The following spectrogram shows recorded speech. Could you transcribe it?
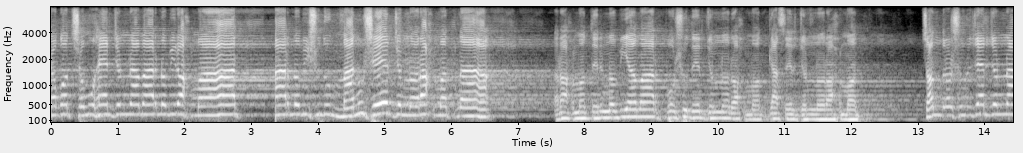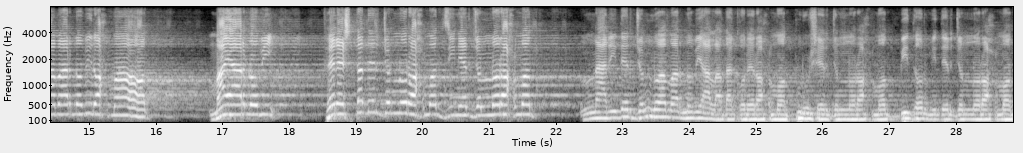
জগৎ সমূহের জন্য আমার নবী রহমত। আর নবী শুধু মানুষের জন্য রহমত না রহমতের নবী আমার, পশুদের জন্য রহমত, গাছের জন্য রহমত। চন্দ্র সূর্যের জন্য আমার নবী রহমত। মায়ার নবী ফেরেস্তাদের জন্য রহমত, জিনের জন্য রহমত। নারীদের জন্য আমার নবী আলাদা করে রহমত, পুরুষের জন্য রহমত, বিধর্মীদের জন্য রহমত।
